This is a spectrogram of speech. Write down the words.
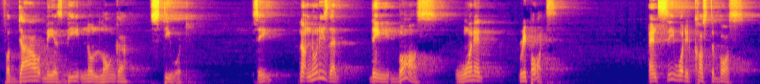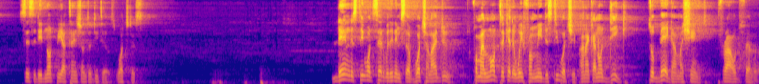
for thou mayest be no longer steward. See? Now notice that the boss wanted reports and see what it cost the boss since he did not pay attention to details. Watch this. Then the steward said within himself, What shall I do? For my Lord taketh away from me the stewardship, and I cannot dig. To beg, I'm ashamed. Proud fellow.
